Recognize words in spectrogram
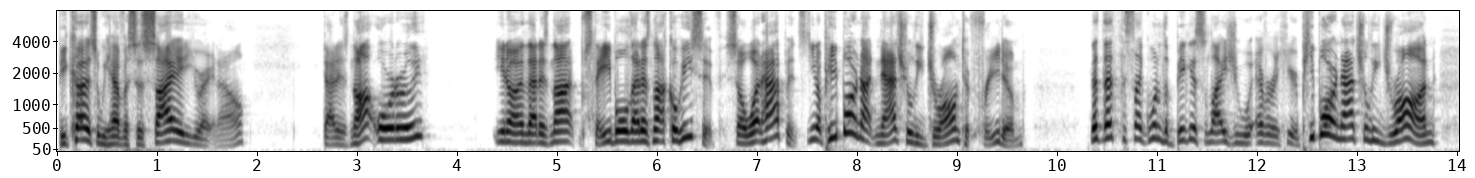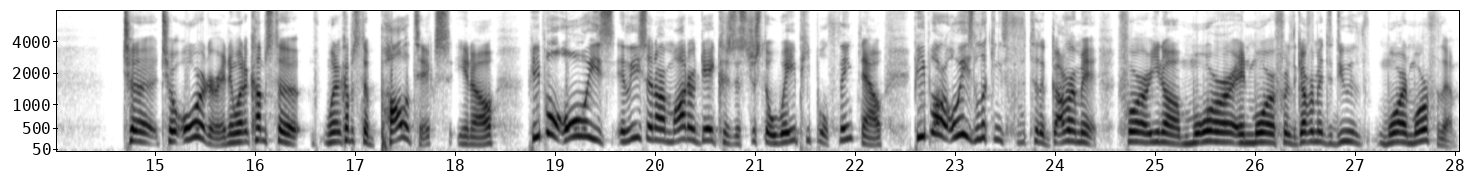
Because we have a society right now that is not orderly, you know, and that is not stable, that is not cohesive. So what happens? You know, people are not naturally drawn to freedom. That, that's like one of the biggest lies you will ever hear. People are naturally drawn to to order. And when it comes to when it comes to politics, you know, people always, at least in our modern day, because it's just the way people think now. People are always looking f- to the government for you know more and more for the government to do more and more for them.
